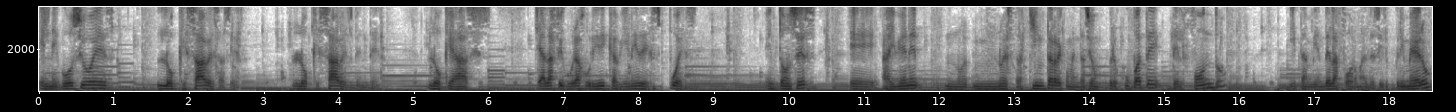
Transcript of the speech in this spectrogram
el negocio es lo que sabes hacer, lo que sabes vender, lo que haces. Ya la figura jurídica viene después. Entonces, eh, ahí viene nuestra quinta recomendación. Preocúpate del fondo y también de la forma. Es decir, primero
